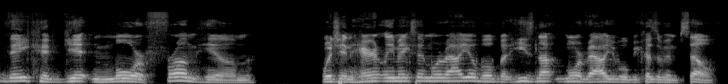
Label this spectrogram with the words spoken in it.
they could get more from him, which inherently makes him more valuable. But he's not more valuable because of himself.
